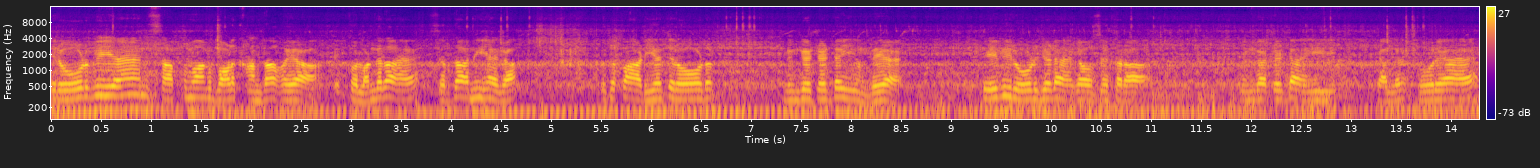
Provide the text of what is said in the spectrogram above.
ਇਹ ਰੋਡ ਵੀ ਐਨ ਸੱਪ ਵਾਂਗ ਵਲ ਖਾਂਦਾ ਹੋਇਆ, ਇੱਥੋਂ ਲੰਘਦਾ ਹੈ, ਸਿੱਧਾ ਨਹੀਂ ਹੈਗਾ। ਕਿਉਂਕਿ ਪਹਾੜੀਆਂ 'ਚ ਰੋਡ ਵਿੰਗੇ ਟੇਢੇ ਹੀ ਹੁੰਦੇ ਆ। ਤੇ ਇਹ ਵੀ ਰੋਡ ਜਿਹੜਾ ਹੈਗਾ ਉਸੇ ਤਰ੍ਹਾਂ ਵਿੰਗਾ ਟੇਢਾ ਹੀ ਚੱਲ ਹੋ ਰਿਹਾ ਹੈ।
